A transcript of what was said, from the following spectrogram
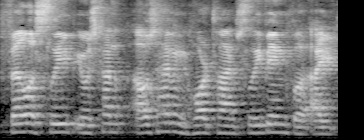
fell asleep. It was kind of I was having a hard time sleeping, but I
